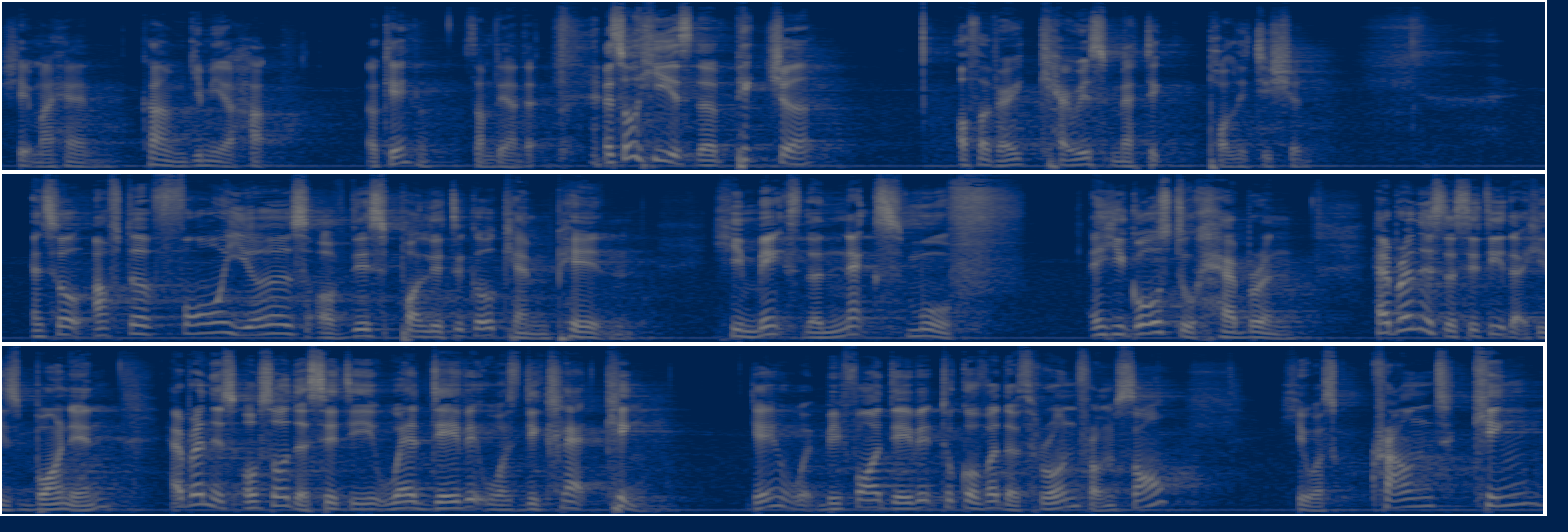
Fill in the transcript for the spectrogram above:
shake my hand. Come, give me a hug. Okay, something like that. And so he is the picture of a very charismatic politician. And so after four years of this political campaign, he makes the next move and he goes to Hebron. Hebron is the city that he's born in. Hebron is also the city where David was declared king. Okay, before David took over the throne from Saul, he was crowned king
